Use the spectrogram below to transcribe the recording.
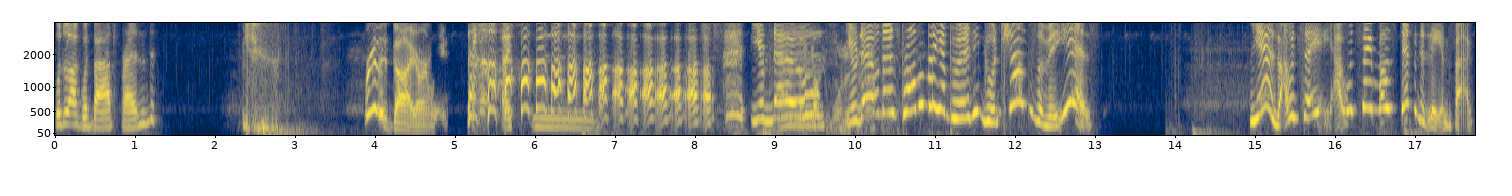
Good luck with that, friend. We're gonna die, aren't we? I, mm, you know, you know, die. there's probably a pretty good chance of it. Yes. Yes, I would say. I would say most definitely. In fact.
